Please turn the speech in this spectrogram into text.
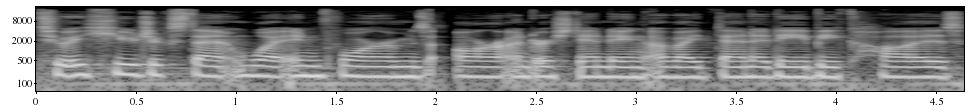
to a huge extent what informs our understanding of identity because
